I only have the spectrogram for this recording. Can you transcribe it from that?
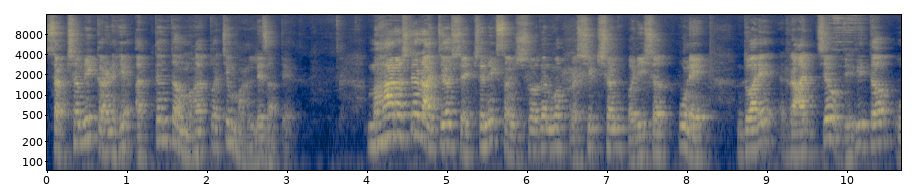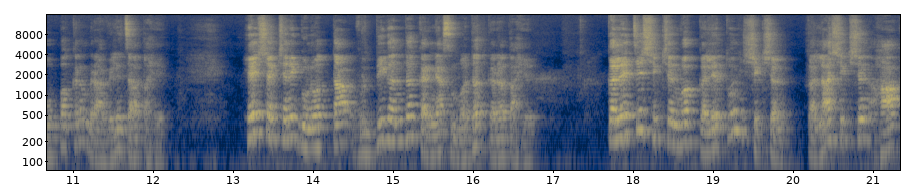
सक्षमीकरण हे अत्यंत महत्त्वाचे मानले जाते. महाराष्ट्र राज्य शैक्षणिक संशोधन व प्रशिक्षण परिषद पुणे द्वारे राज्य विविध उपक्रम राबविले जात आहेत. हे शैक्षणिक गुणवत्ता वृद्धिगंध करण्यास मदत करत आहेत. कलेचे शिक्षण व कलेतून शिक्षण. कला शिक्षण हा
